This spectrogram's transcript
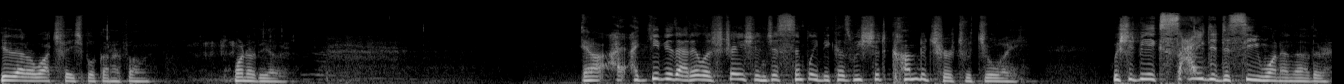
Either that or watch Facebook on our phone one or the other. You know, I, I, give you that illustration just simply because we should come to church with joy. We should be excited to see one another.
